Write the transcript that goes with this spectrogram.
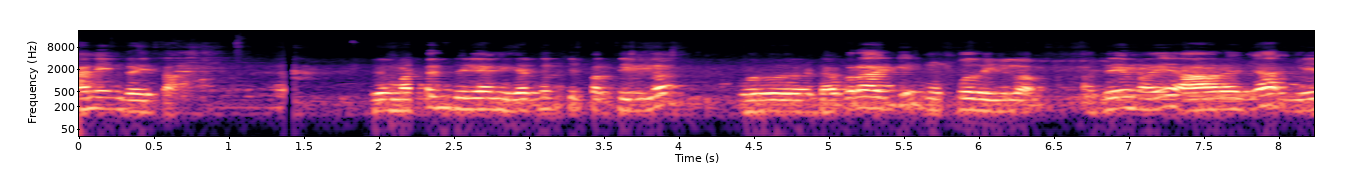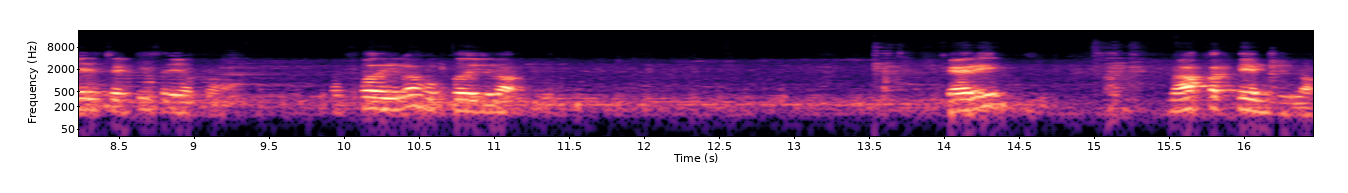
ஆனியன் ரைத்தா. இது மட்டன் பிரியாணி இரநூத்தி பத்து கிலோ ஒரு டபராக்கு முப்பது கிலோ. அதே மாதிரி ஆவரேஜா ஏழு சட்டி செய்ய போகிறோம் முப்பது கிலோ முப்பது கிலோ. கறி நாற்பத்தி அஞ்சு கிலோ.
